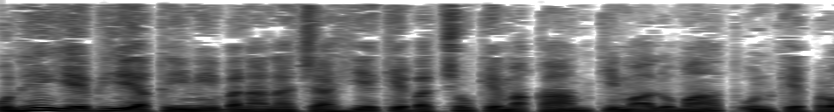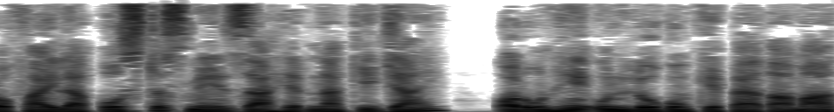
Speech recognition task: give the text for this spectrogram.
उन्हें ये भी यकीनी बनाना चाहिए कि बच्चों के मकाम की मालूम उनके प्रोफाइला पोस्टर्स में ज़ाहिर न की जाएँ और उन्हें उन लोगों के पैगाम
